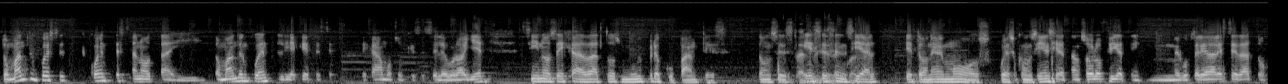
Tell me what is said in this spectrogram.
tomando en cuenta esta nota y tomando en cuenta el día que dejamos o que se celebró ayer, sí nos deja datos muy preocupantes. Entonces, es esencial que tomemos pues conciencia. Tan solo, fíjate, me gustaría dar este dato,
